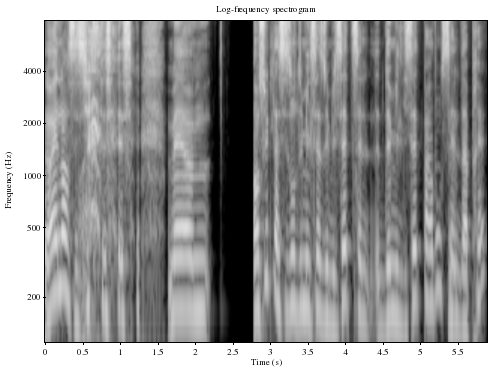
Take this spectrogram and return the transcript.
Ouais, non, c'est sûr. Mais ensuite, la saison 2016-2017, celle- 2017, pardon, celle Mm. d'après,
